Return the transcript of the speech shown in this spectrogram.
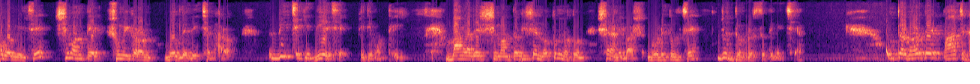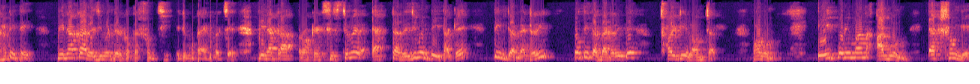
খবর মিলছে, সীমান্তের সমীকরণ বদলে দিচ্ছে ভারত। দিচ্ছে কি? দিয়েছে ইতিমধ্যেই। বাংলাদেশ সীমান্ত ঘেঁষে নতুন নতুন সেনানিবাস গড়ে তুলছে, যুদ্ধ প্রস্তুতি নিচ্ছে। উত্তর ভারতের পাঁচ ঘাটিতে পিনাকা রেজিমেন্টের কথা শুনছি, এটি মোতায়েন হয়েছে। পিনাকা রকেট সিস্টেমের একটা রেজিমেন্টেই থাকে তিনটা ব্যাটারি, প্রতিটা ব্যাটারিতে ছয়টি লঞ্চার। ভাবুন, এই পরিমাণ আগুন একসঙ্গে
